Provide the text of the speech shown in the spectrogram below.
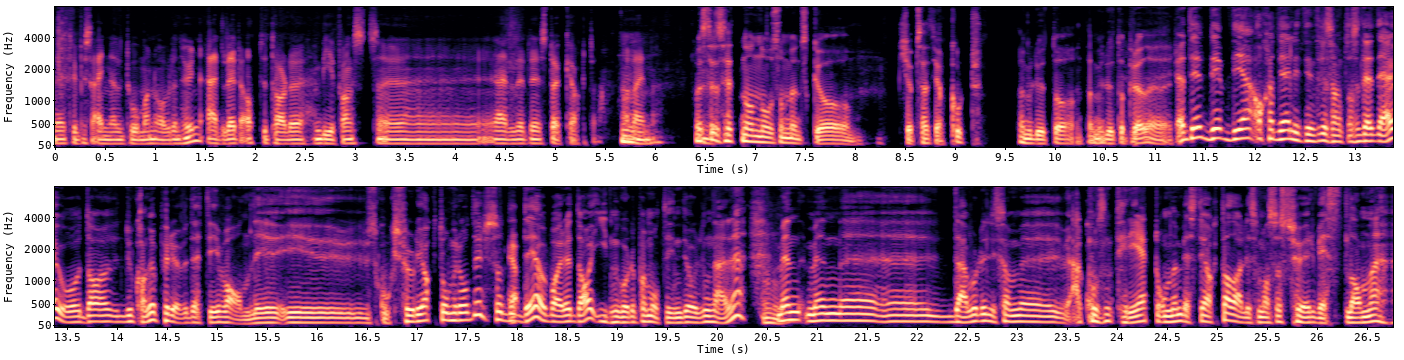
Det er typisk én eller to mann over en hund, eller at du tar det bifangst eh, eller støkkjakt da, Mm. alene. Hvis dere har sett noen nå som ønsker å kjøpe seg et jaktkort, de vil ut og, de vil ut og prøve det der. Ja, det, det, det er, akkurat det er litt interessant. Altså, det, det er jo, da, du kan jo prøve dette i vanlige i skogsfugljaktområder, så det, det er jo bare, da inngår du på en måte inn i det ordinære. Men, men eh, der hvor det liksom eh, er konsentrert om den beste jakta, da, liksom altså Sør-Vestlandet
